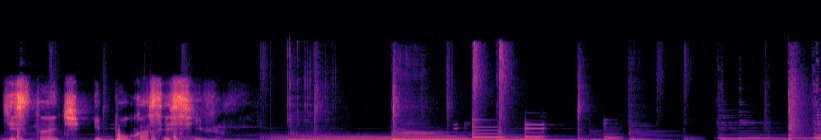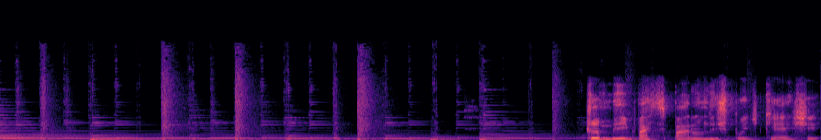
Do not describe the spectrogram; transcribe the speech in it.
distante e pouco acessível. Também participaram deste podcast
